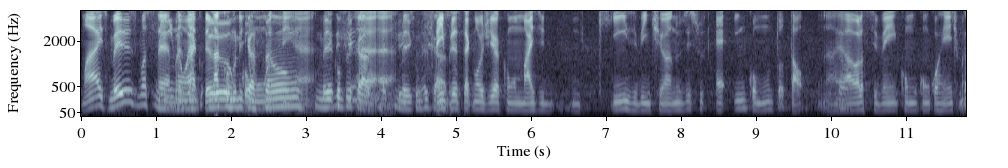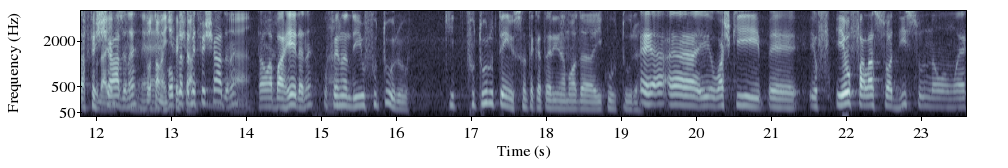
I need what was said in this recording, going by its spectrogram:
Mas mesmo assim, é, não na, é tão na comunicação, comum assim. É. Meio, complicado, é, difícil, meio complicado. É empresa de tecnologia com mais de 15, 20 anos, isso é incomum total. Na então, real, ela se vem como concorrente. Está fechado, né? Totalmente é. Completamente fechado, fechado né? Então, a barreira, né? O Fernando, e o futuro? Que futuro tem o Santa Catarina Moda e Cultura? É, é, eu acho que é, eu, eu falar só disso não é,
